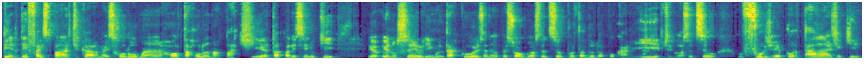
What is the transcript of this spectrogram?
Perder faz parte, cara, mas rolou uma. tá rolando uma apatia, tá parecendo que. Eu, eu não sei, eu li muita coisa, né? O pessoal gosta de ser o portador do apocalipse, gosta de ser o, o furo de reportagem, que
